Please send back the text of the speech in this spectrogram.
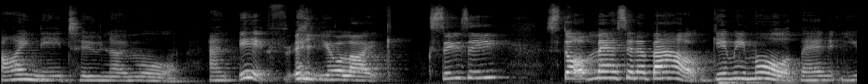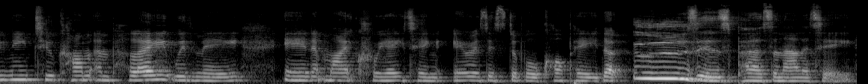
I need to know more. And if you're like, Suzy, stop messing about, give me more, then you need to come and play with me in my creating irresistible copy that oozes personality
